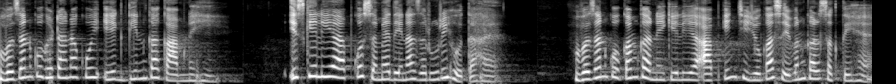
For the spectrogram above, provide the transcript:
वज़न को घटाना कोई एक दिन का काम नहीं। इसके लिए आपको समय देना ज़रूरी होता है। वज़न को कम करने के लिए आप इन चीज़ों का सेवन कर सकते हैं।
